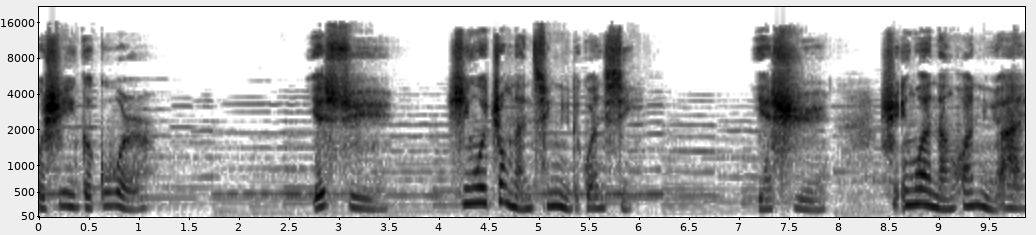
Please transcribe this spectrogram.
我是一个孤儿，也许是因为重男轻女的关系，也许是因为男欢女爱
